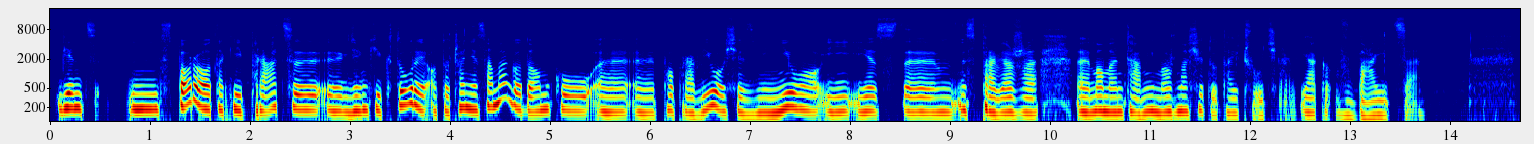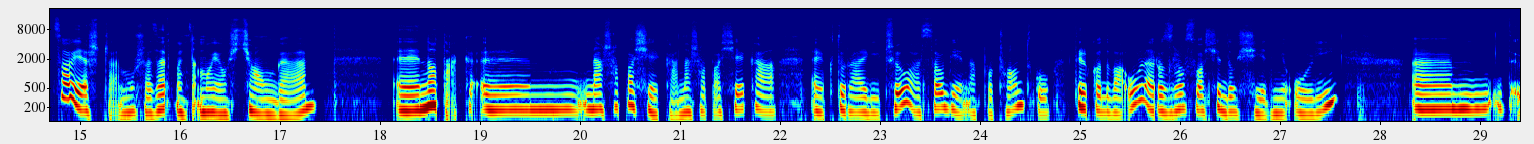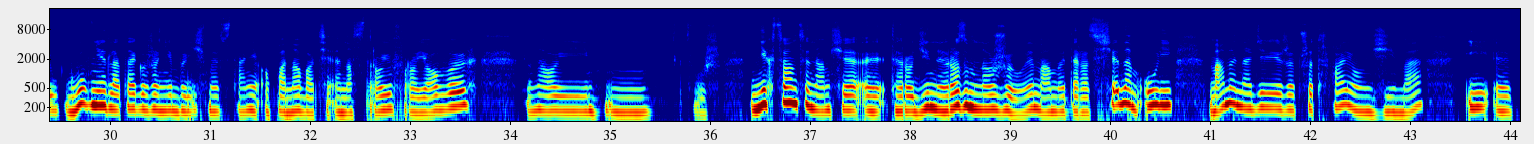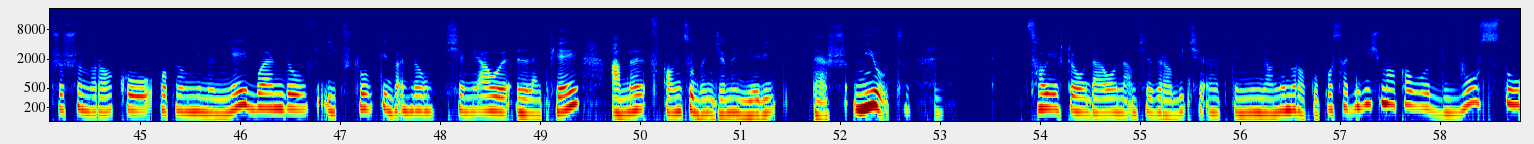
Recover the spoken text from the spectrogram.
Więc Mm, sporo takiej pracy, y, dzięki której otoczenie samego domku e, e, poprawiło się, zmieniło i jest, sprawia, że e, momentami można się tutaj czuć jak w bajce. Co jeszcze? Muszę zerknąć na moją ściągę. No tak, nasza pasieka, nasza pasieka, która liczyła sobie na początku tylko dwa ule, rozrosła się do siedmiu uli. Głównie dlatego, że nie byliśmy w stanie opanować nastrojów rojowych. No i mm, cóż, niechcący nam się e, te rodziny rozmnożyły. Mamy teraz siedem uli. Mamy nadzieję, że przetrwają zimę i e, w przyszłym roku popełnimy mniej błędów i pszczółki będą się miały lepiej, a my w końcu będziemy mieli też miód. Co jeszcze udało nam się zrobić e, w tym minionym roku? Posadziliśmy około 200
